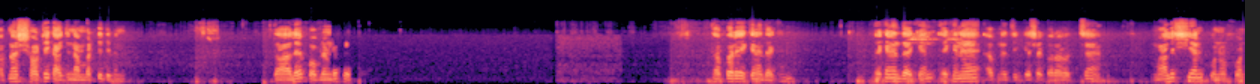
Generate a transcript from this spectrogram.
আপনার সঠিক আইডি নাম্বারটি দেবেন। তাহলে প্রবলেমটা তারপরে এখানে দেখেন। এখানে দেখেন, এখানে আপনার জিজ্ঞাসা করা হচ্ছে, মালয়েশিয়ান কোনো ফোন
